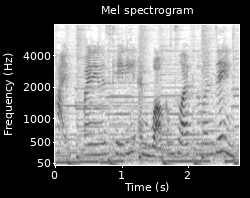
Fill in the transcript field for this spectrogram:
Hi, my name is Katie and welcome to Life in the Mundane.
